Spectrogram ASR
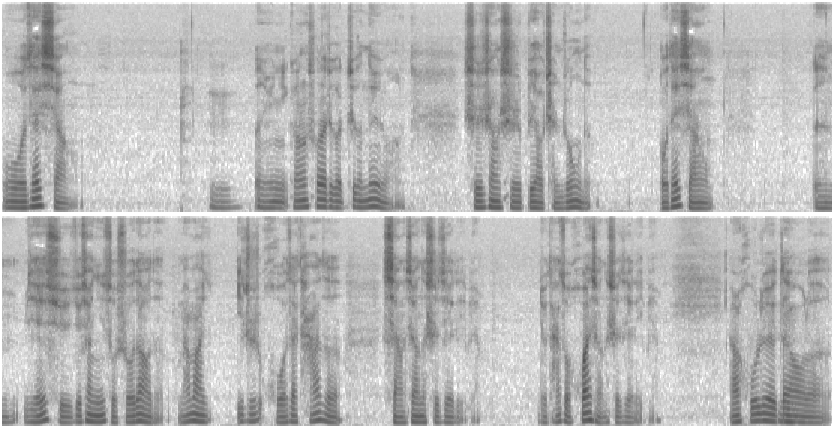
我在想，嗯，嗯，你刚刚说的这个这个内容啊，实际上是比较沉重的。我在想，嗯，也许就像你所说到的，妈妈一直活在她的想象的世界里边，就她所幻想的世界里边，而忽略掉了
